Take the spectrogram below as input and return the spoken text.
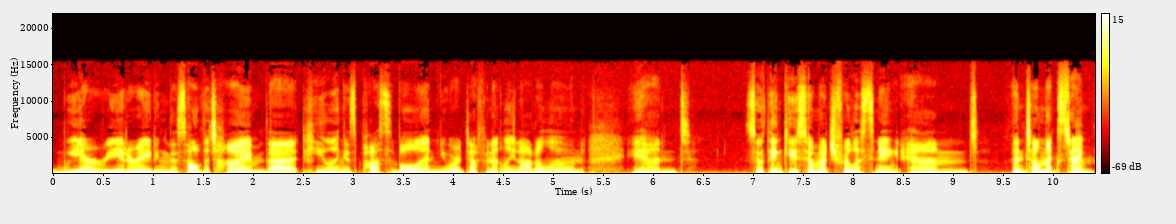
we are reiterating this all the time that healing is possible and you are definitely not alone. And so, thank you so much for listening. And until next time.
